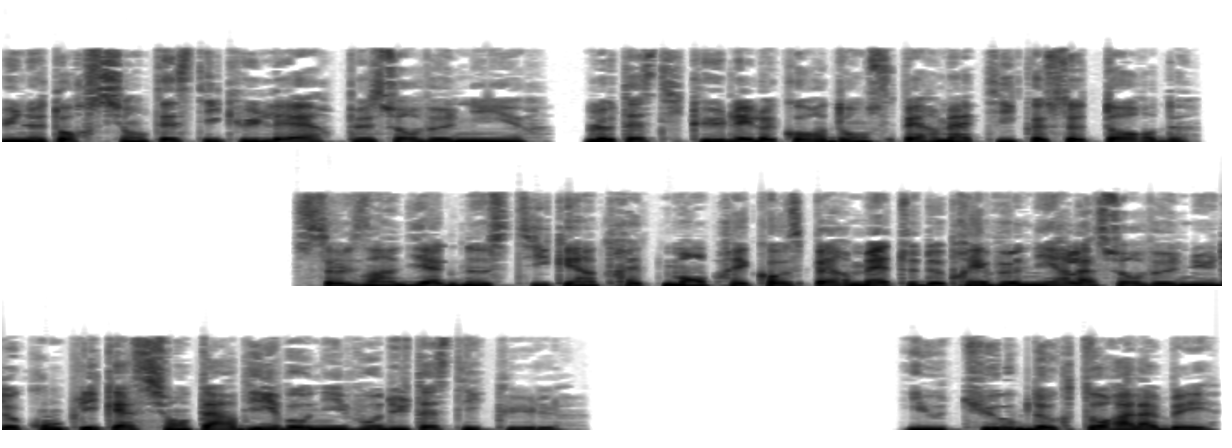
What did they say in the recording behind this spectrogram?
une torsion testiculaire peut survenir, le testicule et le cordon spermatique se tordent. Seuls un diagnostic et un traitement précoce permettent de prévenir la survenue de complications tardives au niveau du testicule. YouTube Docteur Alabé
